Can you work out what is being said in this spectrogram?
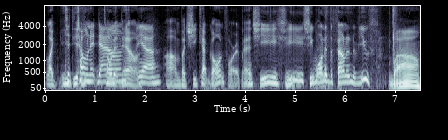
like he To tone he- it down. tone it down. Yeah. Um, but she kept going for it, man. She she she wanted the fountain of youth. Wow.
